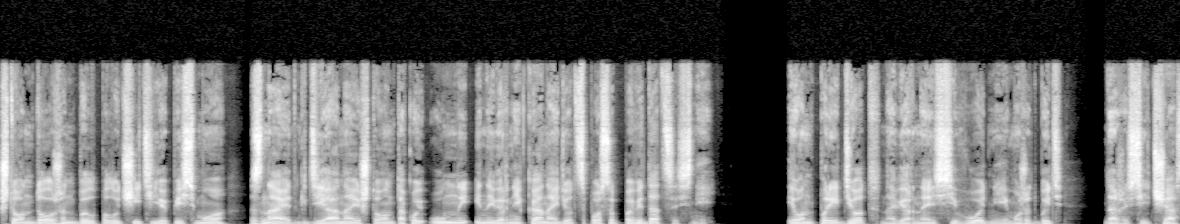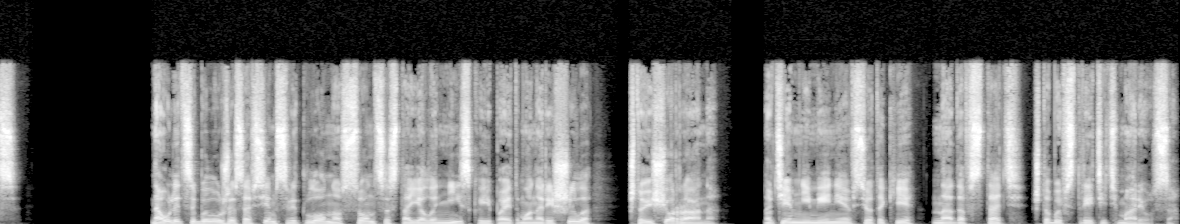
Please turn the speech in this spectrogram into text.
что он должен был получить ее письмо, знает, где она, и что он такой умный и наверняка найдет способ повидаться с ней. И он придет, наверное, сегодня и, может быть, даже сейчас. На улице было уже совсем светло, но солнце стояло низко, и поэтому она решила, что еще рано, но тем не менее все-таки надо встать, чтобы встретить Мариуса.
